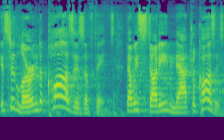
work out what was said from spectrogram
is to learn the causes of things, that we study natural causes.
